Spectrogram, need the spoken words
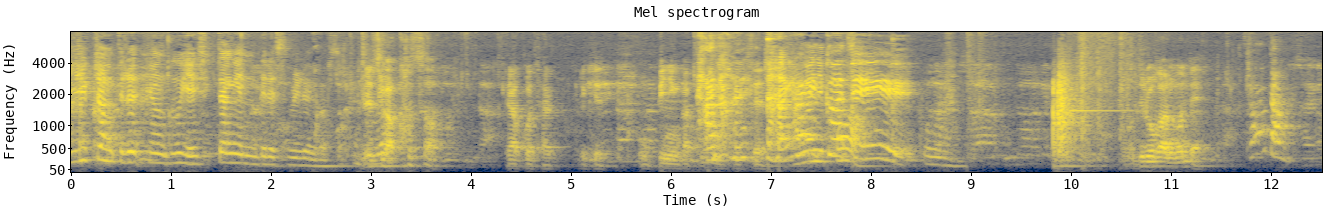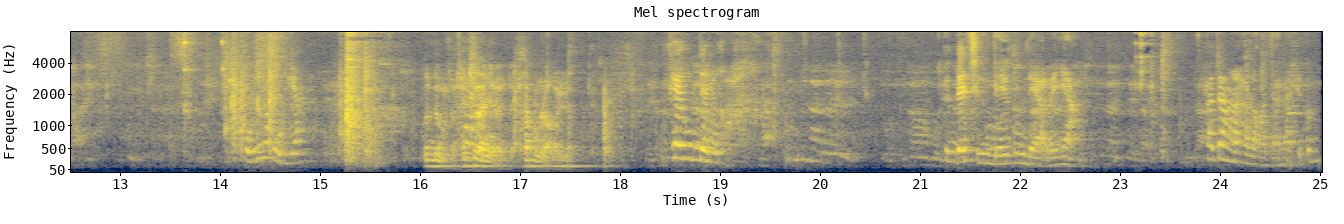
예식장 드레 그냥 그 예식장에 있는 드레스 빌려 입었어. 드레스가 컸어 그래갖고 다 이렇게 옷빈인가 당연히 그때 당연히 당연히 커. 크지 그거. 어디로 가는 건데 청담 거기서 거기야 근데 무슨 한 시간이나 이제 하루나 걸려 세 군데를 가. 근데 지금 네 군데야. 왜냐? 화장을 하러 가잖아 지금.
